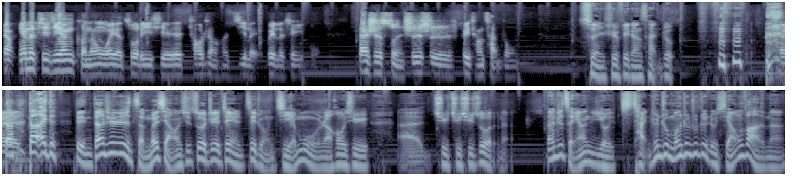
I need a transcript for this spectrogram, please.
两年的期间，可能我也做了一些调整和积累，为了这一步，但是损失是非常惨重的，损失非常惨重。当当哎，对对，你当时是怎么想要去做这这这种节目，然后去呃去去去做的呢？当时怎样有产生出萌生出这种想法的呢？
